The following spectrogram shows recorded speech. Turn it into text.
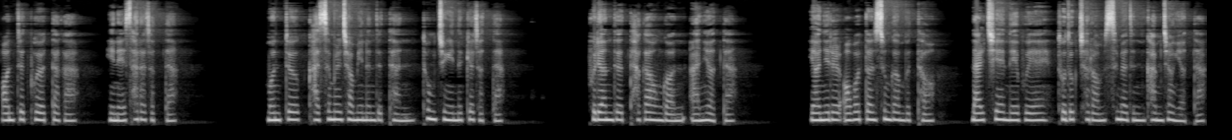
언뜻 보였다가 이내 사라졌다. 문득 가슴을 저미는 듯한 통증이 느껴졌다. 불현듯 다가온 건 아니었다. 연희를 업었던 순간부터 날치의 내부에 도둑처럼 스며든 감정이었다.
